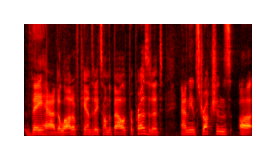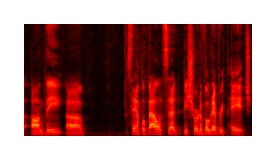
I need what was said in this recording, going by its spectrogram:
they had a lot of candidates on the ballot for president, and the instructions uh, on the uh, sample ballot said be sure to vote every page.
